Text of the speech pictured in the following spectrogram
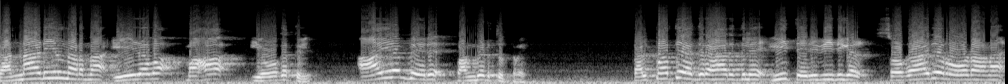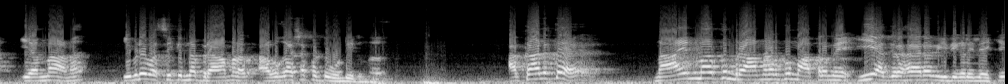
കണ്ണാടിയിൽ നടന്ന ഈഴവ മഹായോഗത്തിൽ ആയിരം പേര് പങ്കെടുത്തുത്രേ. കൽപ്പാത്തി അഗ്രഹാരത്തിലെ ഈ തെരുവീതികൾ സ്വകാര്യ റോഡാണ് എന്നാണ് ഇവിടെ വസിക്കുന്ന ബ്രാഹ്മണർ അവകാശപ്പെട്ടുകൊണ്ടിരുന്നത്. അക്കാലത്ത് നായന്മാർക്കും ബ്രാഹ്മണർക്കും മാത്രമേ ഈ അഗ്രഹാര വീതികളിലേക്ക്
